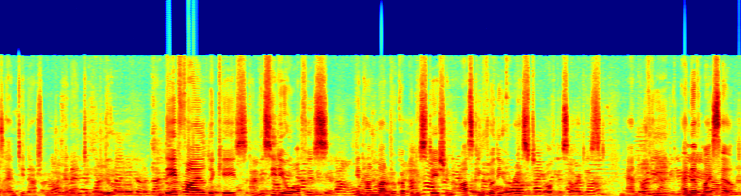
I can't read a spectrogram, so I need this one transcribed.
as anti-national and anti-Hindu. They filed a case in the CDO office in Hanuman Dhoka police station asking for the arrest of this artist and of, the, and of myself.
